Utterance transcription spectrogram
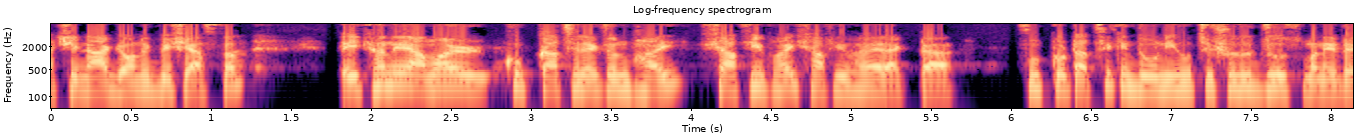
আসি না, আগে অনেক বেশি আসতাম। এইখানে আমার খুব কাছের একজন ভাই শাফি ভাই। শাফি ভাইয়ের একটা ফুড কোর্ট আছে, কিন্তু উনি হচ্ছে শুধু জুস মানে এটা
